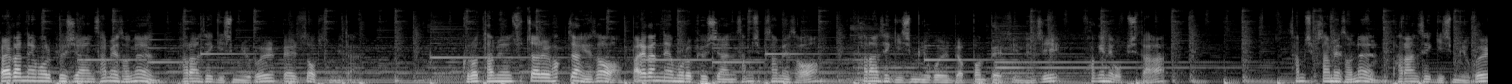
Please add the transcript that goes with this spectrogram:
빨간 네모로 표시한 3에서는 파란색 26을 뺄 수 없습니다. 그렇다면 숫자를 확장해서 빨간 네모로 표시한 33에서 파란색 26을 몇 번 뺄 수 있는지 확인해 봅시다. 33에서는 파란색 26을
